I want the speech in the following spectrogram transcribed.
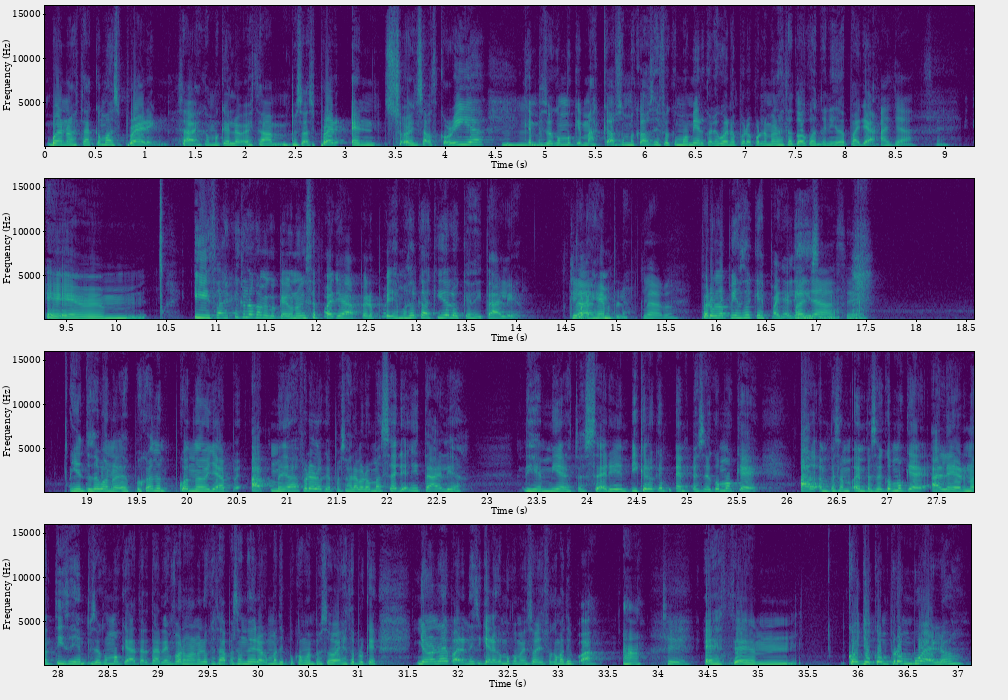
bueno, está como spreading, ¿sabes? Como que lo, estaba, empezó a spread en, en South Korea, que empezó como que más casos, más casos, y fue como miércoles, bueno, pero por lo menos está todo contenido para allá. Allá, sí. Eh, y ¿sabes qué es lo cómico? Que uno dice para allá, pero para allá es más cerca de aquí de lo que es de Italia, Claro, por ejemplo. Claro. Pero uno piensa que es para allá sí. Y entonces, bueno, después cuando, cuando ya a mediados de febrero que empezó la broma seria en Italia, dije, mira, esto es serio. Y creo que empecé como que a, empecé, empecé como que a leer noticias y empecé como que a tratar de informarme de lo que estaba pasando y era como tipo, ¿cómo empezó esto? Porque yo no le paré ni siquiera cómo comenzó y fue como tipo, ah, ajá. Sí. Este, mm, yo compré un vuelo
